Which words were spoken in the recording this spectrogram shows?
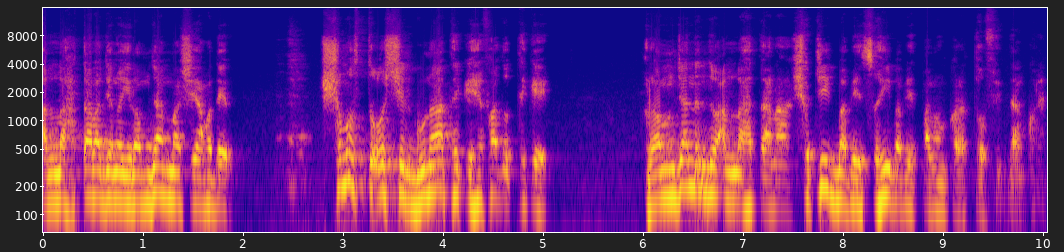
আল্লাহ তালা যেন এই রমজান মাসে আমাদের সমস্ত অশ্লীল গুণা থেকে হেফাজত থেকে রমজান আল্লাহ তালা সঠিকভাবে সহিভাবে পালন করার তৌফিক দান করেন।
